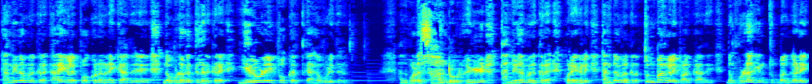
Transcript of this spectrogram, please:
தன்னிடம் இருக்கிற கரைகளை போக்கணும்னு நினைக்காது. இந்த உலகத்தில் இருக்கிற இருளை போக்குறதுக்காக ஒளி தருது அதுபோல சான்றோர்கள் தன்னிடம் இருக்கிற குறைகளை தன்னிடம் இருக்கிற துன்பங்களை பார்க்காது. இந்த உலகின் துன்பங்களை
